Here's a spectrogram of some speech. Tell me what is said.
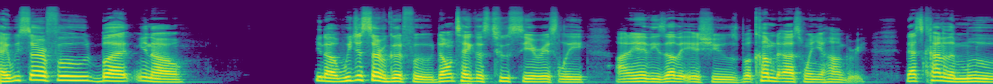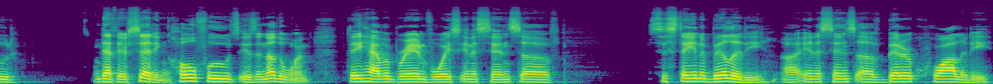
hey, we serve food, but you know, you know, we just serve good food. Don't take us too seriously on any of these other issues, but come to us when you're hungry. That's kind of the mood that they're setting. Whole Foods is another one. They have a brand voice in a sense of sustainability, uh, in a sense of better quality,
